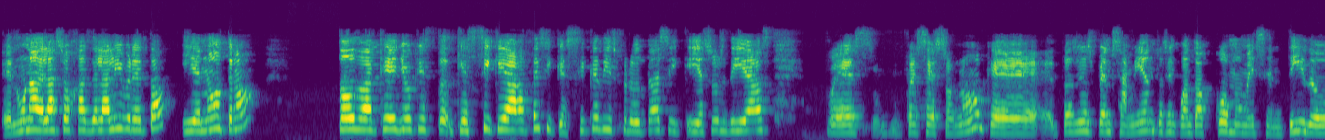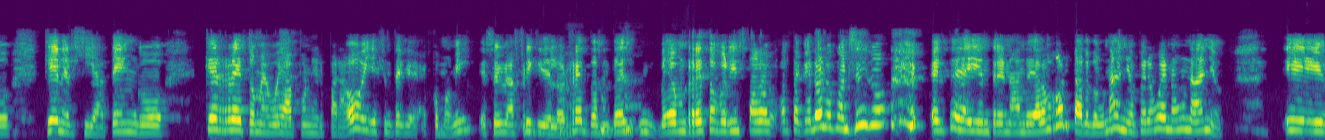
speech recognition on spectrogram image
en una de las hojas de la libreta y en otra todo aquello que, que sí que haces y que sí que disfrutas y, esos días pues, pues eso, ¿no? Que todos esos pensamientos en cuanto a cómo me he sentido, qué energía tengo, qué reto me voy a poner para hoy. Hay gente que, como mí, que soy una friki de los retos, entonces veo un reto por Instagram hasta que no lo consigo, estoy ahí entrenando y a lo mejor tardo un año, pero bueno, un año. Y,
